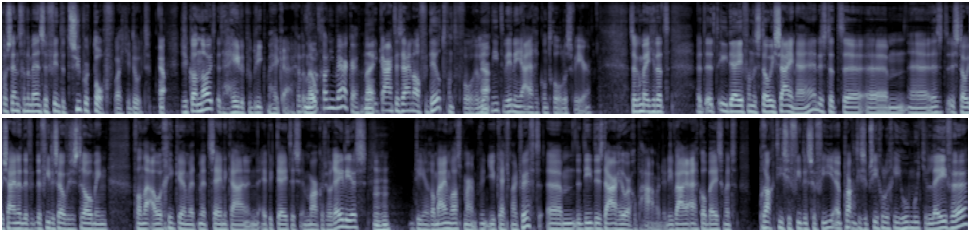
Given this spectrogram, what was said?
van de mensen vindt het super tof wat je doet. Ja. Dus je kan nooit het hele publiek meekrijgen. Dat Nope. gaat gewoon niet werken. Nee. Die kaarten zijn al verdeeld van tevoren. Ligt Ja. niet binnen je eigen controlesfeer. Het is ook een beetje dat, het, het idee van de Stoïcijnen. Hè? Dus dat eh, ehm, eh, dus de Stoïcijnen, de, de filosofische stroming van de oude Grieken met, met Seneca en Epictetus en Marcus Aurelius Mhm. Die een Romein was, maar you catch my drift, ehm, die dus daar heel erg op hamerde. Die waren eigenlijk al bezig met praktische filosofie en praktische psychologie. Hoe moet je leven?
